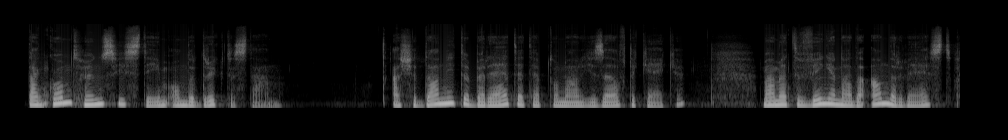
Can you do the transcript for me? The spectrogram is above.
Dan komt hun systeem onder druk te staan. Als je dan niet de bereidheid hebt om naar jezelf te kijken, maar met de vinger naar de ander wijst,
